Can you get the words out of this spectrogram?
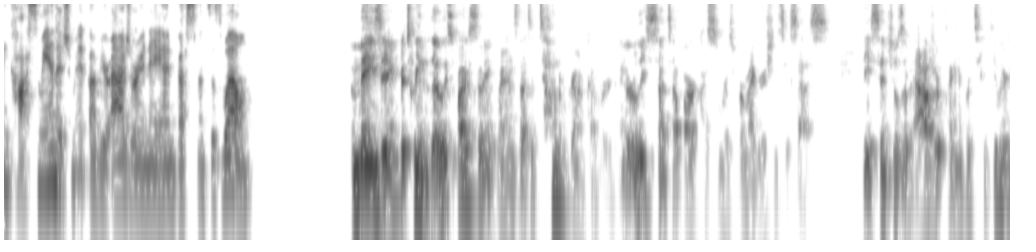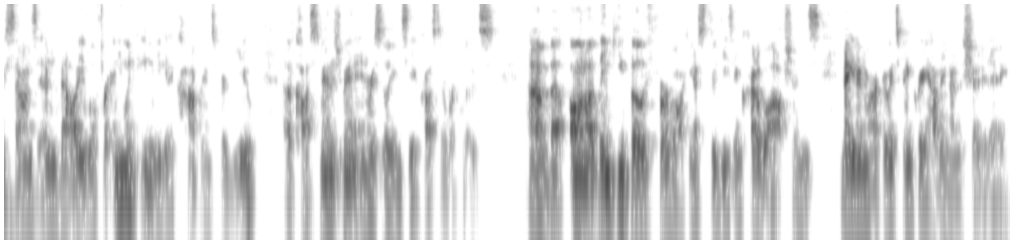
and cost management of your Azure and AI investments as well. Amazing. Between those five studying plans, that's a ton of ground covered, and it really sets up our customers for migration success. The essentials of Azure Plan in particular sounds invaluable for anyone aiming to get a comprehensive review of cost management and resiliency across their workloads. Um, but all in all, thank you both for walking us through these incredible options. Megan and Marco, it's been great having you on the show today.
